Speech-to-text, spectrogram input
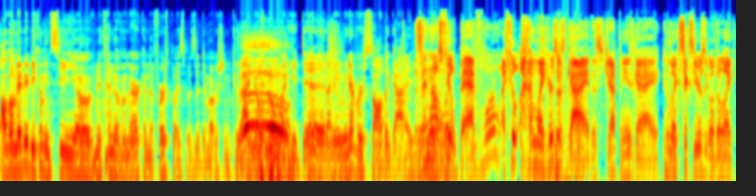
although maybe becoming CEO of Nintendo of America in the first place was a demotion because I don't know what he did. I mean, we never saw the guy. Does anyone else what- feel bad for him? I feel I'm like, here's this guy, this Japanese guy, who like six years ago they're like,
